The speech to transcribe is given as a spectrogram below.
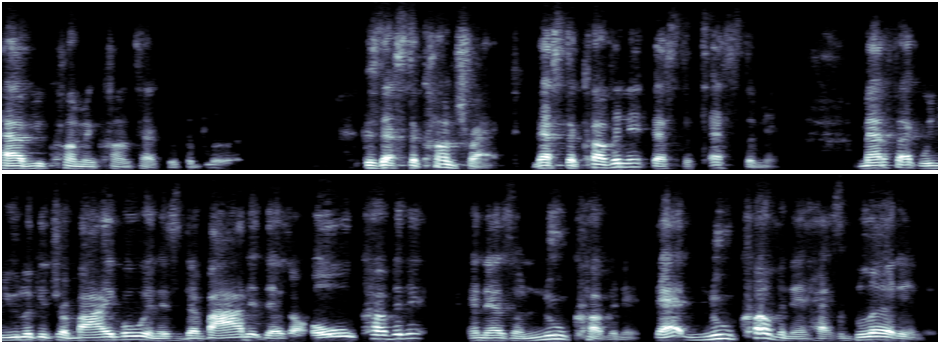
have you come in contact with the blood. Because that's the contract, that's the covenant, that's the testament. Matter of fact, when you look at your Bible and it's divided, there's an old covenant and there's a new covenant. That new covenant has blood in it.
